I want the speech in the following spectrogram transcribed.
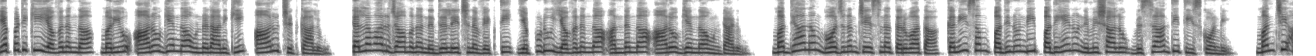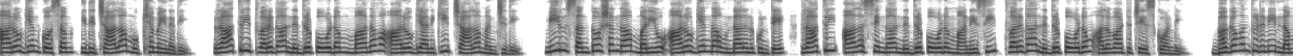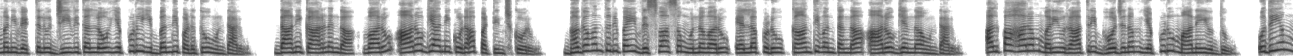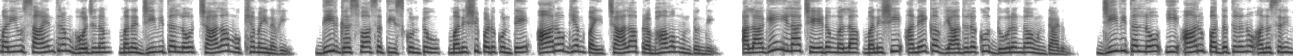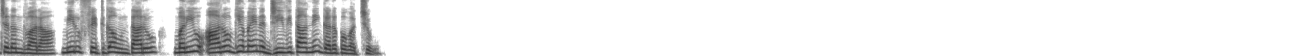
ఎప్పటికీ యవ్వనంగా మరియు ఆరోగ్యంగా ఉండడానికి ఆరు చిట్కాలు. తెల్లవారుజామున నిద్రలేచిన వ్యక్తి ఎప్పుడూ యవ్వనంగా అందంగా ఆరోగ్యంగా ఉంటాడు. మధ్యాహ్నం భోజనం చేసిన తరువాత కనీసం పది నుండి పదిహేను నిమిషాలు విశ్రాంతి తీసుకోండి. మంచి ఆరోగ్యం కోసం ఇది చాలా ముఖ్యమైనది. రాత్రి త్వరగా నిద్రపోవడం మానవ ఆరోగ్యానికి చాలా మంచిది. మీరు సంతోషంగా మరియు ఆరోగ్యంగా ఉండాలనుకుంటే రాత్రి ఆలస్యంగా నిద్రపోవడం మానేసి త్వరగా నిద్రపోవడం అలవాటు చేసుకోండి. భగవంతుడిని నమ్మని వ్యక్తులు జీవితంలో ఎప్పుడూ ఇబ్బంది పడుతూ ఉంటారు. దాని కారణంగా వారు ఆరోగ్యాన్ని కూడా పట్టించుకోరు. భగవంతునిపై విశ్వాసం ఉన్నవారు ఎల్లప్పుడూ కాంతివంతంగా ఆరోగ్యంగా ఉంటారు. అల్పాహారం మరియు రాత్రి భోజనం ఎప్పుడూ మానేయొద్దు. ఉదయం మరియు సాయంత్రం భోజనం మన జీవితంలో చాలా ముఖ్యమైనవి. దీర్ఘశ్వాస తీసుకుంటూ మనిషి పడుకుంటే ఆరోగ్యంపై చాలా ప్రభావం ఉంటుంది. అలాగే ఇలా చేయడం వల్ల మనిషి అనేక వ్యాధులకు దూరంగా ఉంటాడు. జీవితంలో ఈ ఆరు పద్ధతులను అనుసరించడం ద్వారా మీరు ఫిట్గా ఉంటారు మరియు ఆరోగ్యమైన జీవితాన్ని గడపవచ్చు.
